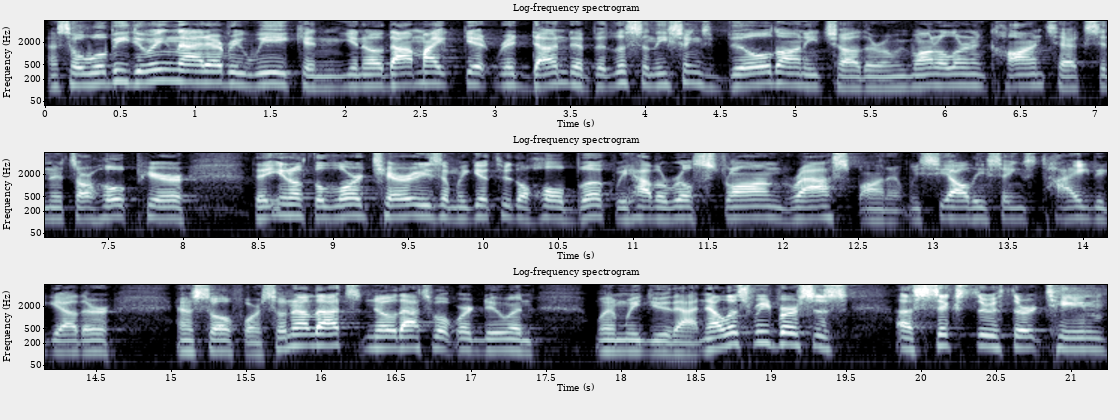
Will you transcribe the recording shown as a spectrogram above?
And so we'll be doing that every week, and you know that might get redundant. But listen, these things build on each other, and we want to learn in context. And it's our hope here that, you know, if the Lord tarries and we get through the whole book, we have a real strong grasp on it. We see all these things tied together and so forth. So now that's, no, that's what we're doing when we do that. Now let's read verses uh, 6 through 13,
